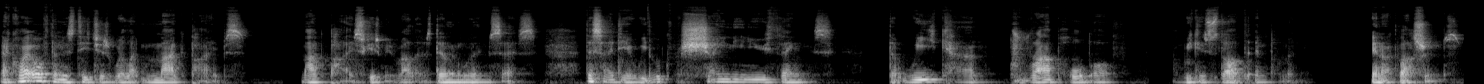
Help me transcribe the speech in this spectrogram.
Now, quite often as teachers, we're like magpies. Magpie, excuse me, rather, as Dylan Williams says. This idea we look for shiny new things that we can grab hold of and we can start to implement in our classrooms.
